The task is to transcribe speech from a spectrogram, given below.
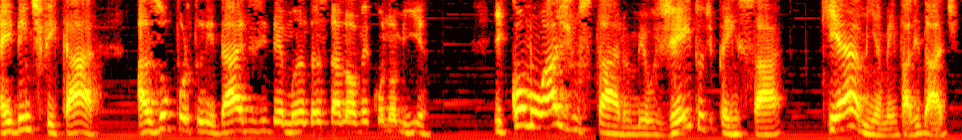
é identificar as oportunidades e demandas da nova economia e como ajustar o meu jeito de pensar, que é a minha mentalidade,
